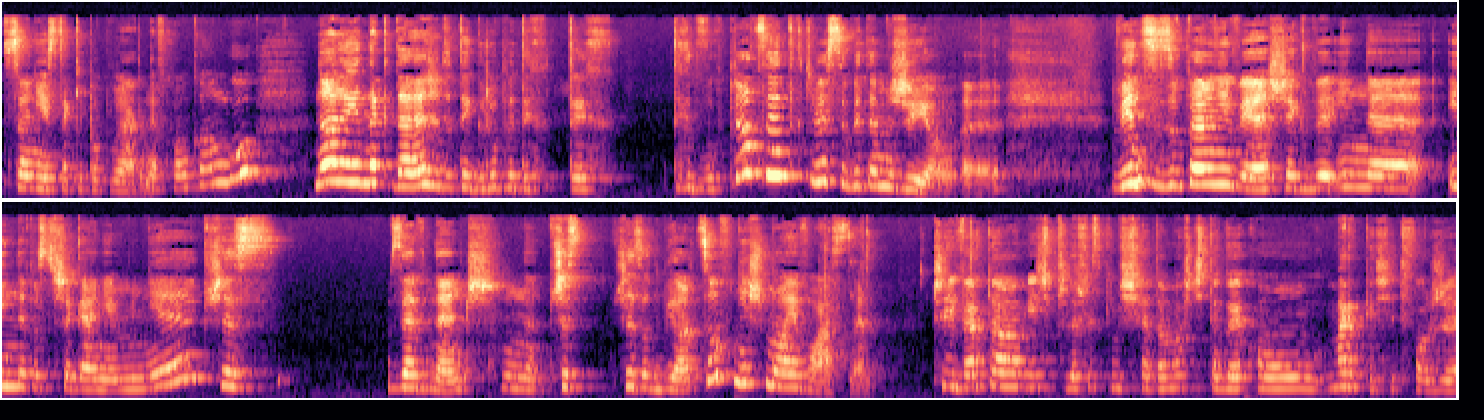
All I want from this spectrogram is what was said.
co nie jest takie popularne w Hongkongu, no ale jednak należę do tej grupy tych, tych, tych 2%, które sobie tam żyją. Więc zupełnie wiesz, jakby inne, inne postrzeganie mnie przez zewnątrz, przez, przez odbiorców niż moje własne. Czyli warto mieć przede wszystkim świadomość tego, jaką markę się tworzy,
